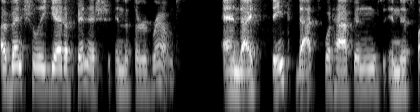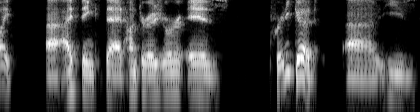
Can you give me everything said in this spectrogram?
eventually get a finish in the third round. And I think that's what happens in this fight. Uh, I think that Hunter Azure is pretty good. Uh, he's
